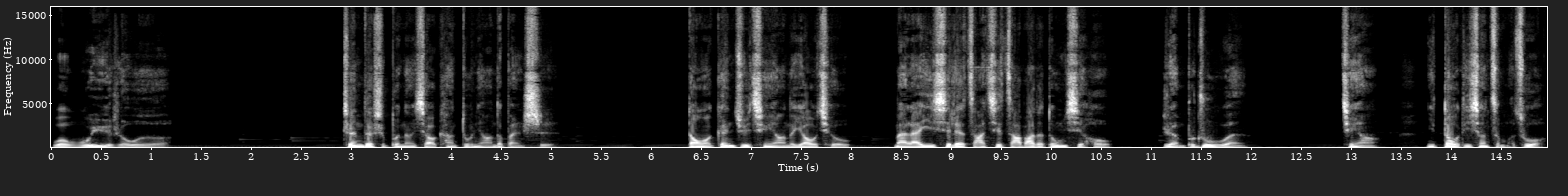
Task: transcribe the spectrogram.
我无语揉额。真的是不能小看度娘的本事。当我根据青阳的要求买来一系列杂七杂八的东西后，忍不住问。青阳，你到底想怎么做？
